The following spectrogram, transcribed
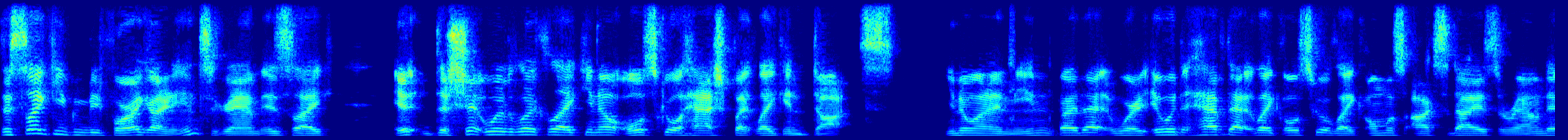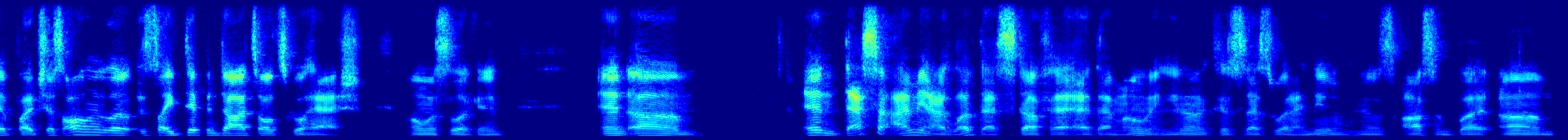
this like even before I got an Instagram is like it the shit would look like you know old school hash but like in dots, You know what I mean by that? Where it would have that like old school, like almost oxidized around it, but just all in the it's like Dippin' Dots old school hash, almost looking. And um, and that's I mean I love that stuff at, at that moment, you know, because that's what I knew. It was awesome. But um,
